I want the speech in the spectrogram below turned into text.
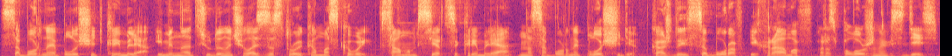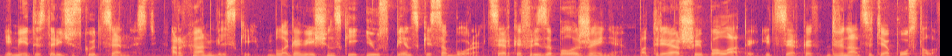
Соборная площадь Кремля. Именно отсюда началась застройка Москвы, в самом сердце Кремля на Соборной площади. Каждый из соборов и храмов, расположенных здесь, имеет историческую ценность. Архангельский, Благовещенский и Успенский соборы, Церковь Ризоположения, Патриаршие палаты и Церковь 12 апостолов,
